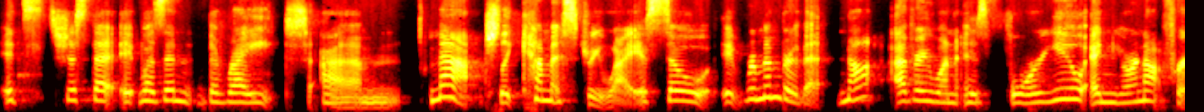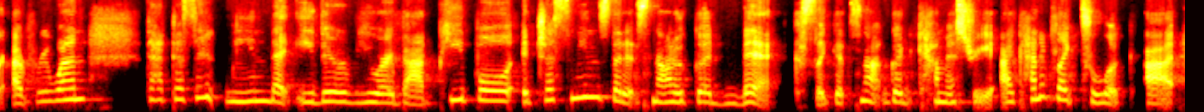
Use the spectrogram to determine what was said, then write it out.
it's just that it wasn't the right um, match, like chemistry wise. So it, remember that not everyone is for you and you're not for everyone. That doesn't mean that either of you are bad people. It just means that it's not a good mix, like it's not good chemistry. I kind of like to look at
